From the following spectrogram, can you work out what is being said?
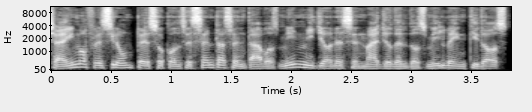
Chaim ofreció un peso con 60 centavos mil millones en mayo del 2022,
